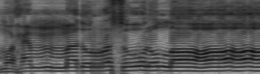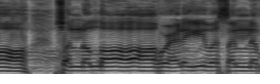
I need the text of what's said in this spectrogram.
മുഹമ്മദുർ റസൂലുള്ളാഹ് സല്ലല്ലാഹു അലൈഹി വസല്ലം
